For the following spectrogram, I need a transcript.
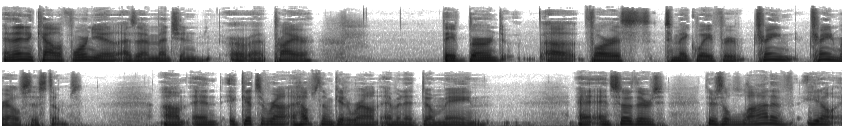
And then in California, as I mentioned uh, prior, They've burned uh, forests to make way for train train rail systems, um, and it gets around. It helps them get around eminent domain, and, and so there's there's a lot of you know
